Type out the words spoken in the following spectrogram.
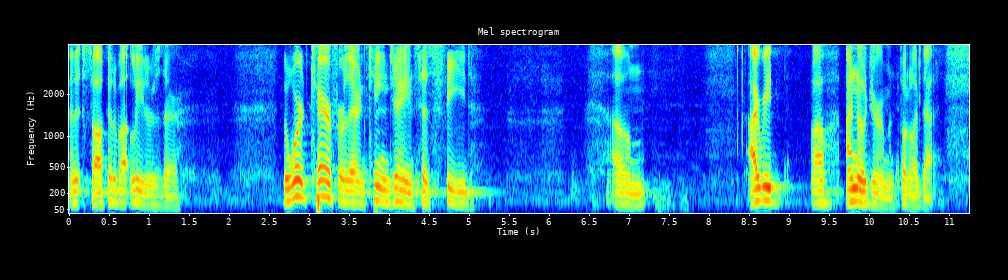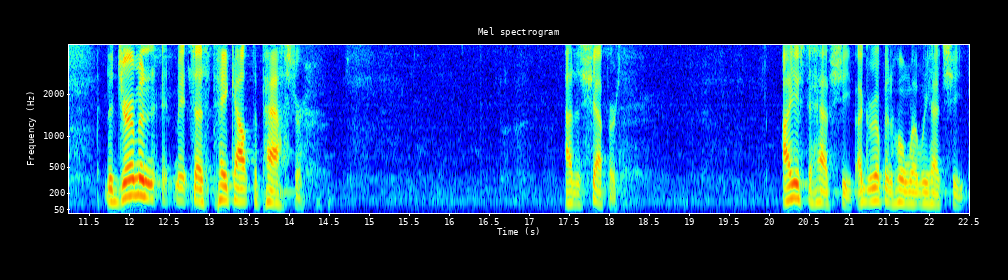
And it's talking about leaders there. The word care for there in King James says feed. Um, I read well, I know German, put it like that. The German, it says, take out the pastor as a shepherd. I used to have sheep. I grew up in a home where we had sheep.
